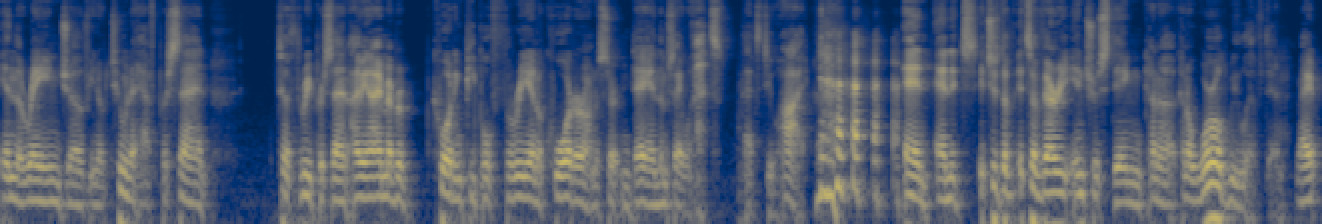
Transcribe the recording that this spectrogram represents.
in the range of, you know, two and a half percent to three percent. I mean, I remember quoting people three and a quarter on a certain day and them saying, Well, that's that's too high. and and it's it's just a it's a very interesting kind of kind of world we lived in, right?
